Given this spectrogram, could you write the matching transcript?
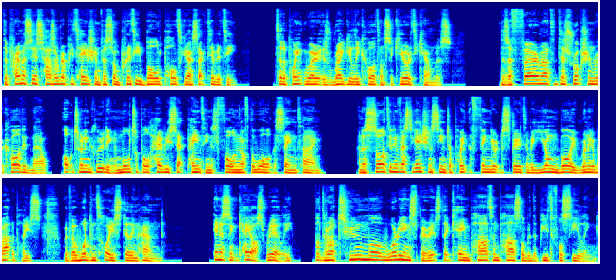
The premises has a reputation for some pretty bold poltergeist activity, to the point where it is regularly caught on security cameras. There's a fair amount of disruption recorded now, up to and including multiple heavy set paintings falling off the wall at the same time. An assorted investigation seemed to point the finger at the spirit of a young boy running about the place with a wooden toy still in hand. Innocent chaos, really, but there are two more worrying spirits that came part and parcel with the beautiful ceiling.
